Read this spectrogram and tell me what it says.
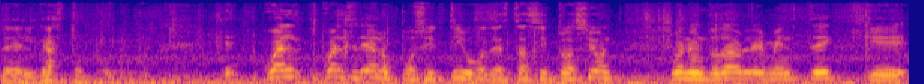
del gasto público. Eh, ¿Cuál, ¿Cuál sería lo positivo de esta situación? Bueno, indudablemente que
